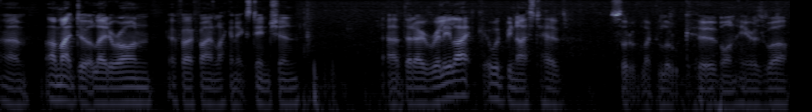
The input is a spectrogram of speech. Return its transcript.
um, I might do it later on if I find like an extension uh, that I really like. It would be nice to have sort of like a little curve on here as well.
